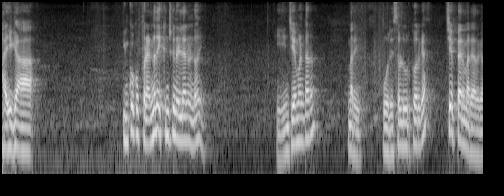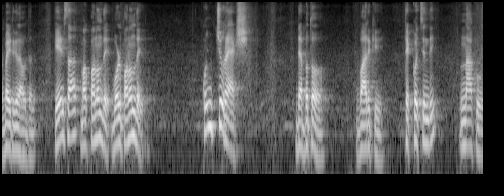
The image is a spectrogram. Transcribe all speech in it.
పైగా ఇంకొక ఫ్రెండ్ని ఎక్కించుకుని వెళ్ళానండి ఏం చేయమంటారు? మరి పోలీసు వాళ్ళు ఊరుకోరుగా? చెప్పారు మరి అదిగా బయటికి రావద్దని. ఏంటి సార్ మాకు పని ఉంది బోల్డ్ పని ఉంది కొంచెం ర్యాష్ దెబ్బతో వారికి తెక్కొచ్చింది నాకు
